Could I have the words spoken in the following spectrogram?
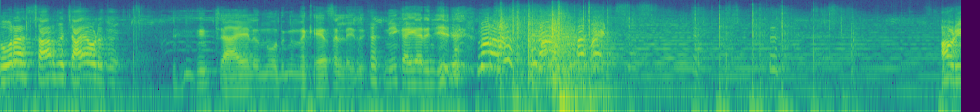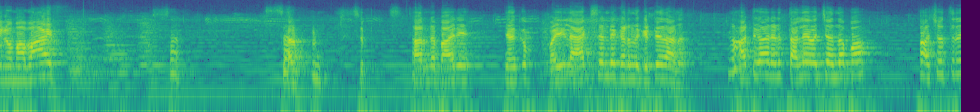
നൂറ സാറിന് ചായ കൊടുക്ക്. ചായയിലൊന്നും ഒതുങ്ങുന്ന കേസല്ലേ ഇത്? നീ കൈകാര്യം ചെയ്ത് How do you know my wife? Sir, സാറിന്റെ ഭാര്യ ഞങ്ങൾക്ക് വഴിയിൽ ആക്സിഡന്റ് കിടന്ന് കിട്ടിയതാണ്. നാട്ടുകാരുടെ തലേ വെച്ച് ചെന്നപ്പോ ആശുപത്രി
